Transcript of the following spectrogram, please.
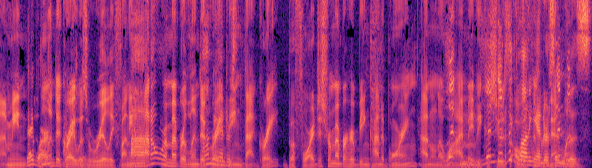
I mean, were, Linda Gray was really funny. I don't uh, remember Linda Loni Gray Anderson- being that great before. I just remember her being kind of boring. I don't know why. Maybe because she I was think always Loni the brunette Anderson one. was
